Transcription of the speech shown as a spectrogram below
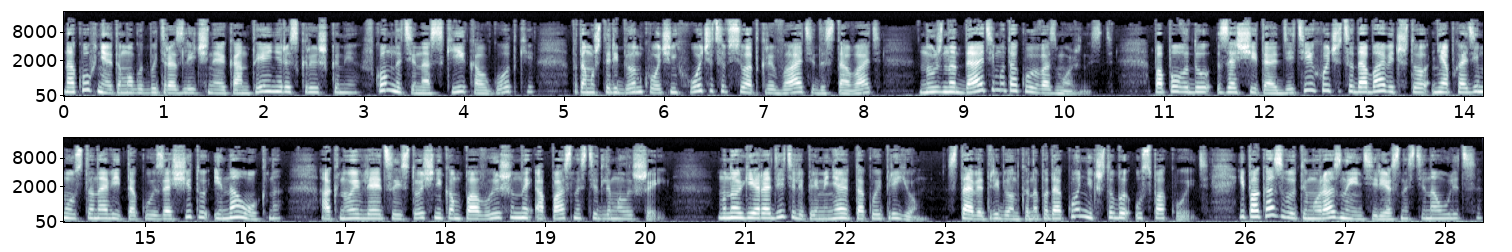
На кухне это могут быть различные контейнеры с крышками, в комнате носки, колготки, потому что ребенку очень хочется все открывать и доставать. Нужно дать ему такую возможность. По поводу защиты от детей хочется добавить, что необходимо установить такую защиту и на окна. Окно является источником повышенной опасности для малышей. Многие родители применяют такой прием ставят ребенка на подоконник, чтобы успокоить, и показывают ему разные интересности на улице.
